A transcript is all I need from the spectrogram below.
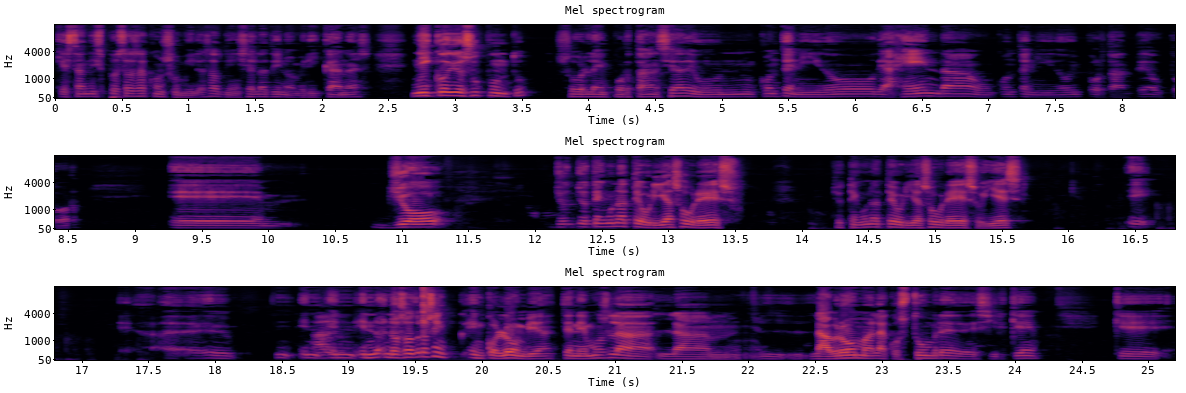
qué están dispuestas a consumir las audiencias latinoamericanas. Nico dio su punto sobre la importancia de un contenido de agenda, un contenido importante de autor. Eh, yo, yo, yo, tengo una teoría sobre eso. Yo tengo una teoría sobre eso y es... Eh, eh, nosotros en, Colombia tenemos la, broma, la costumbre de decir que, que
